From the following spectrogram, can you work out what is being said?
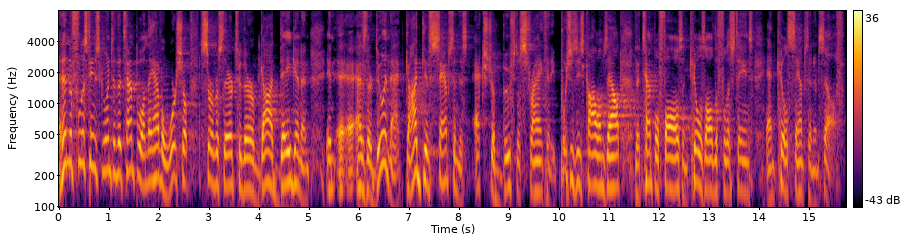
And then the Philistines go into the temple and they have a worship service there to their god Dagon. And in, as they're doing that, God gives Samson this extra boost of strength and he pushes these columns out. The temple falls and kills all the Philistines and kills Samson himself.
